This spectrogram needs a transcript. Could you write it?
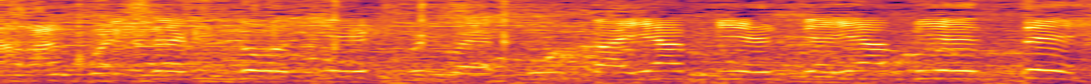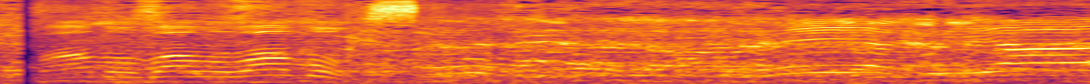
Arrancó el segundo tiempo y fue puta, hay ambiente, hay ambiente. Vamos, vamos, vamos. Vea, cuidado.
